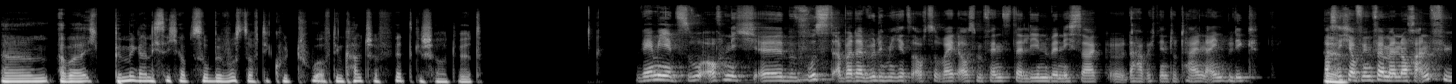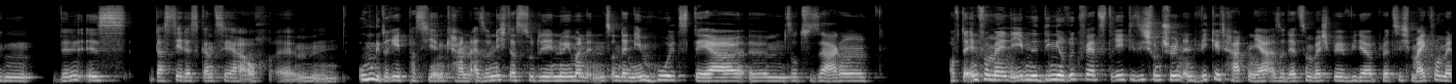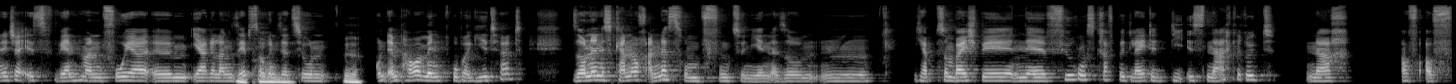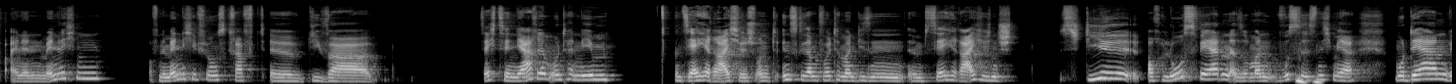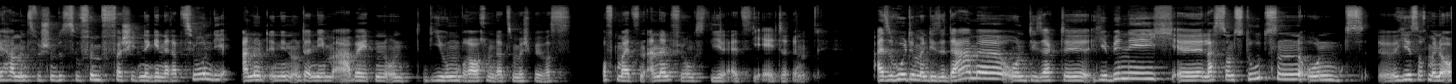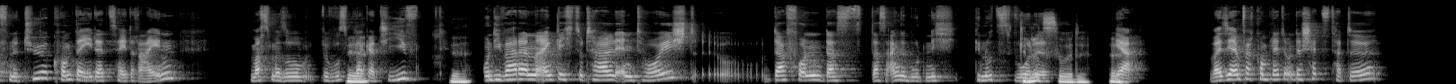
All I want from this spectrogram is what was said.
Ähm, aber ich bin mir gar nicht sicher, ob so bewusst auf die Kultur, auf den Culture Fit geschaut wird. Wäre mir jetzt so auch nicht äh, bewusst, aber da würde ich mich jetzt auch so weit aus dem Fenster lehnen, wenn ich sage, äh, da habe ich den totalen Einblick. Was ja. ich auf jeden Fall mal noch anfügen will, ist, dass dir das Ganze ja auch ähm, umgedreht passieren kann. Also nicht, dass du dir nur jemanden ins Unternehmen holst, der ähm, sozusagen auf der informellen Ebene Dinge rückwärts dreht, die sich schon schön entwickelt hatten, ja, also der zum Beispiel wieder plötzlich Micromanager ist, während man vorher ähm, jahrelang Selbstorganisation ja. und Empowerment propagiert hat, sondern es kann auch andersrum funktionieren. Also mh, mm, ich habe zum Beispiel eine Führungskraft begleitet, die ist nachgerückt nach auf, auf einen männlichen, auf eine männliche Führungskraft, äh, die war 16 Jahre im Unternehmen und sehr hierarchisch. Und insgesamt wollte man diesen ähm, sehr hierarchischen Stil auch loswerden. Also man wusste es nicht mehr modern. Wir haben inzwischen bis zu fünf verschiedene Generationen, die an und in den Unternehmen arbeiten und die Jungen brauchen da zum Beispiel was oftmals einen anderen Führungsstil als die Älteren. Also holte man diese Dame und die sagte, hier bin ich, äh, lasst uns duzen und äh, hier ist auch meine offene Tür, kommt da jederzeit rein. Mach's mal so bewusst ja. plakativ. Ja. Und die war dann eigentlich total enttäuscht äh, davon, dass das Angebot nicht genutzt wurde. Genutzt wurde. Ja. ja. Weil sie einfach komplett unterschätzt hatte,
